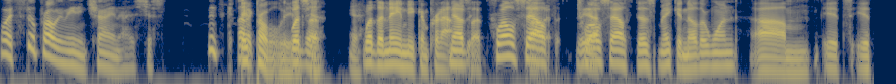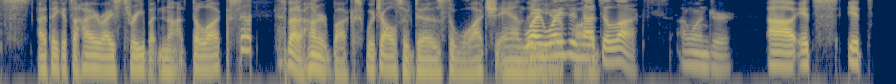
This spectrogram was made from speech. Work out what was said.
well, it's still probably made in China. It's just it's kind it probably with is. the yeah. Yeah. with the name you can pronounce. Now, that's 12 South, Yeah. 12 South does make another one. Um, it's it's I think it's a Hi Rise three, but not deluxe. It's about a hundred bucks, which also does the watch and the why why is it not deluxe? I wonder. Uh, it's it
